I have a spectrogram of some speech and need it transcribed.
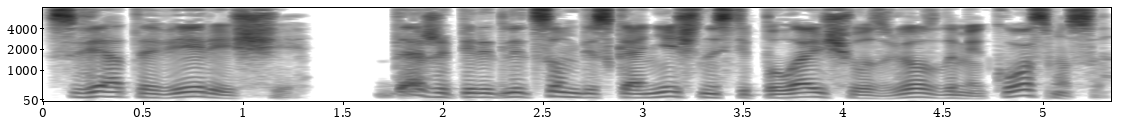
Свято верящие, даже перед лицом бесконечности пылающего звездами космоса,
